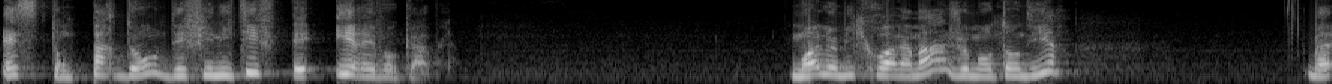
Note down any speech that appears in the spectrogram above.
Est-ce ton pardon définitif et irrévocable? Moi, le micro à la main, je m'entends dire, ben,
